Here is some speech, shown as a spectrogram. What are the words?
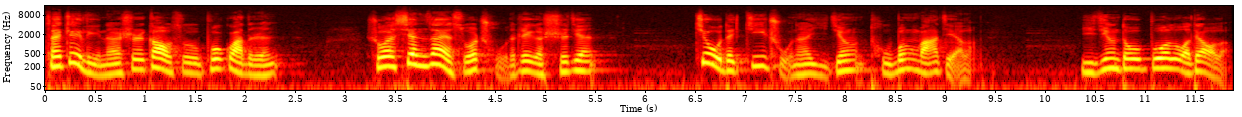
在这里呢，是告诉剥卦的人，说现在所处的这个时间。旧的基础呢，已经土崩瓦解了，已经都剥落掉了。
